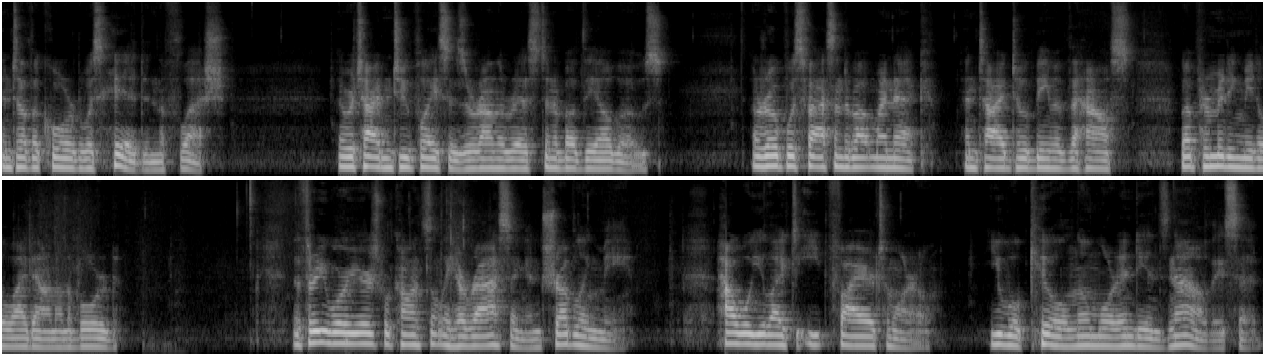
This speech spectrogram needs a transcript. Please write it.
until the cord was hid in the flesh. They were tied in two places, around the wrist and above the elbows. A rope was fastened about my neck and tied to a beam of the house, but permitting me to lie down on a board. The three warriors were constantly harassing and troubling me. How will you like to eat fire tomorrow? You will kill no more Indians now, they said.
